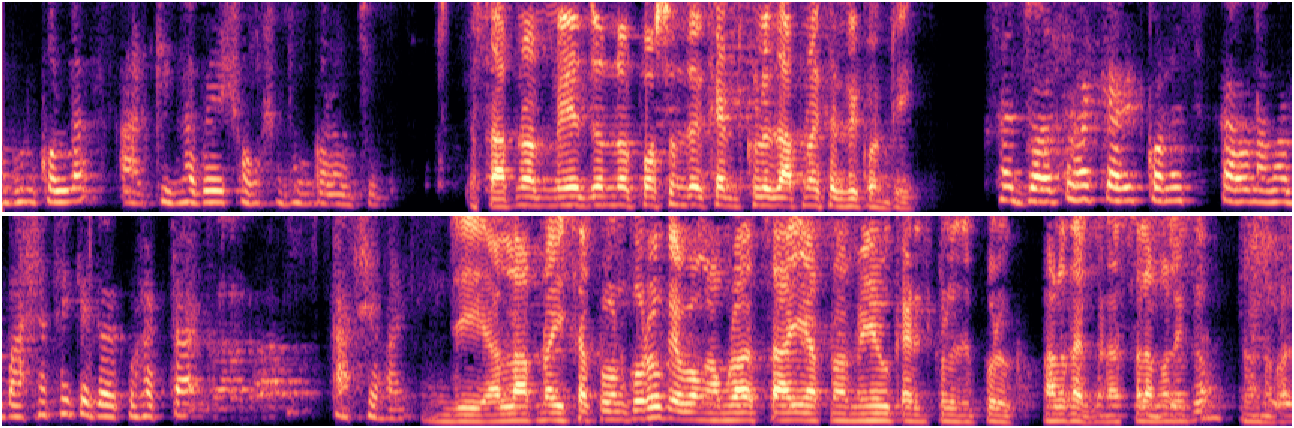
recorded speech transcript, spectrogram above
ভুল করলাম আর কীভাবে সংশোধন করা উচিত। আচ্ছা আপনার মেয়ের জন্য পছন্দের ক্যাডেট কলেজ আপনার ক্ষেত্রে কোনটি? স্যার জয়পুরহাট ক্যাডেট কলেজ কারণ আমার বাসা থেকে জয়পুরহাটটা কাছে হয়। জি আল্লাহ আপনার ইচ্ছা পূরণ করুক এবং আমরা চাই আপনার মেয়েও ক্যাডেট কলেজে পড়ুক। ভালো থাকবেন আসসালামু আলাইকুম ধন্যবাদ।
